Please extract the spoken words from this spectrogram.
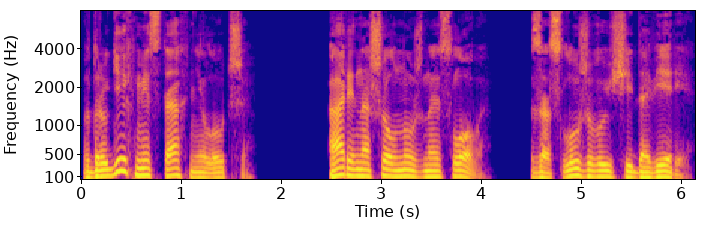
В других местах не лучше. Ари нашел нужное слово. заслуживающий доверия.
